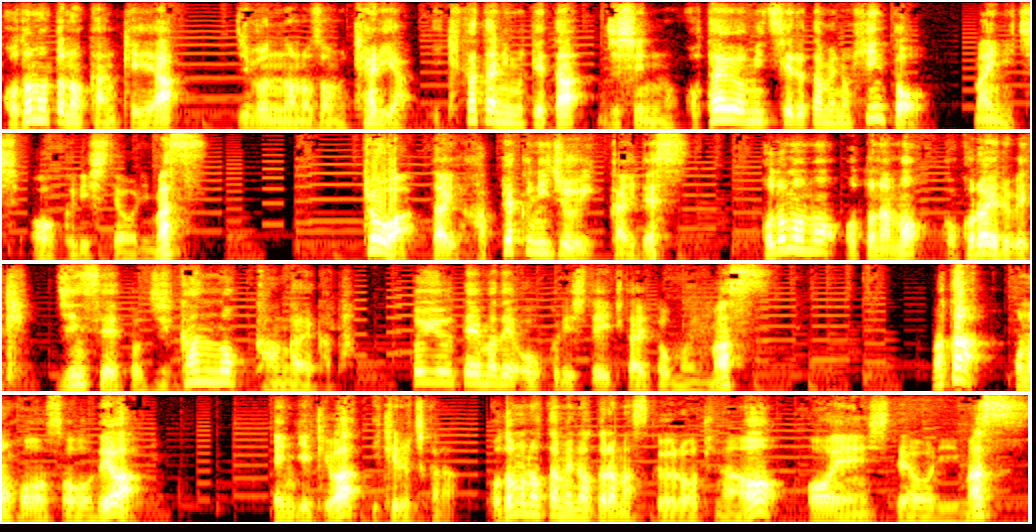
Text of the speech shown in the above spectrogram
子供との関係や自分の望むキャリア、生き方に向けた自身の答えを見つけるためのヒントを毎日お送りしております。今日は第821回です。子供も大人も心得るべき人生と時間の考え方というテーマでお送りしていきたいと思います。また、この放送では演劇は生きる力、子供のためのドラマスクール沖縄を応援しております。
